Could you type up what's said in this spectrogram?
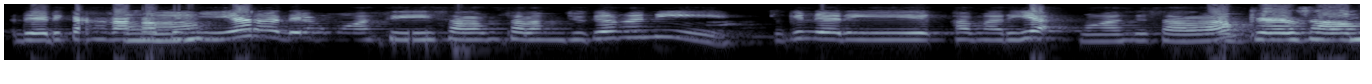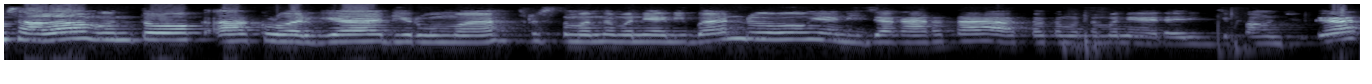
dari kakak-kakak uh -huh. penyiar ada yang mau ngasih salam-salam juga nggak nih? Mungkin dari Kamaria mau ngasih salam. Oke, okay, salam-salam untuk uh, keluarga di rumah, terus teman-teman yang di Bandung, yang di Jakarta, atau teman-teman yang ada di Jepang juga.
